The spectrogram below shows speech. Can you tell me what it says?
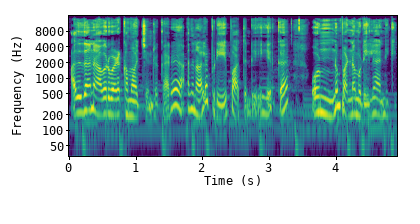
அதுதானே அவர் வழக்கமாக வச்சுருக்காரு. அதனால இப்படியே பார்த்துட்டே இருக்கார். ஒன்றும் பண்ண முடியல அன்னைக்கு.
